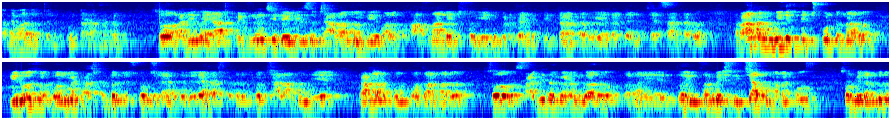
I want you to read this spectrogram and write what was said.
ధన్యవాదాలు తెలుపుకుంటాను మేడం. సో అది భయ ప్రెగ్నెన్సీ లేడీస్ చాలామంది వాళ్ళకి హాఫ్ నాలెడ్జ్తో ఏది పెడితే అది తింటా అంటారు ఏదంటే అది చేస్తా అంటారు ప్రాణాలు మీదకి తెచ్చుకుంటున్నారు. ఈ రోజు గవర్నమెంట్ హాస్పిటల్ చూసుకోవచ్చు లేకపోతే వేరే హాస్పిటల్స్లో చాలామంది ప్రాణాలు కోల్పోతా ఉన్నారు. సో సాజిద మేడం గారు తన ఎంతో ఇన్ఫర్మేషన్ ఇచ్చారు మనకు. సో మీరందరూ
